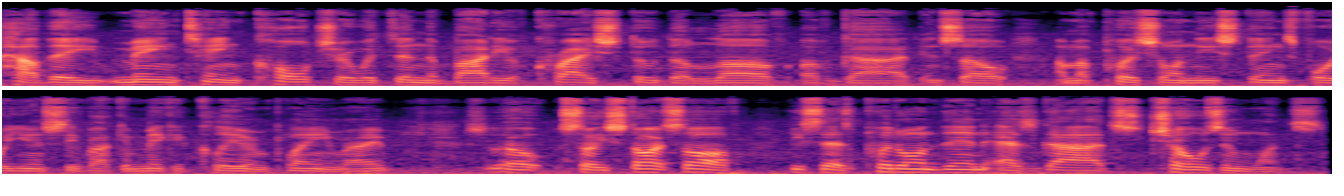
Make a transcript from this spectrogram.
how they maintain culture within the body of Christ through the love of God. And so I'm gonna push on these things for you and see if I can make it clear and plain, right? So, so he starts off, he says, put on then as God's chosen ones.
